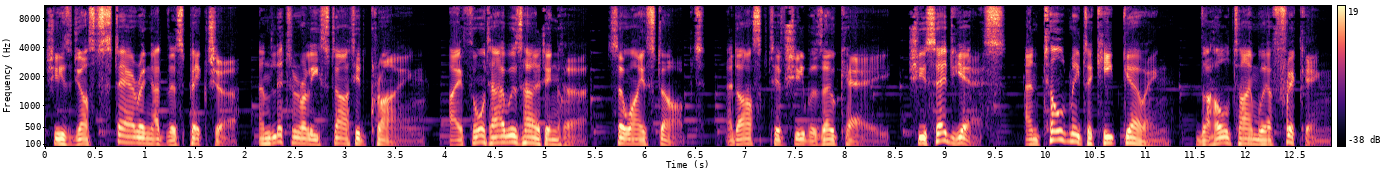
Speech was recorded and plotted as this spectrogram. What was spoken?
she's just staring at this picture and literally started crying. I thought I was hurting her, so I stopped and asked if she was okay. She said yes and told me to keep going. The whole time we're fricking,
